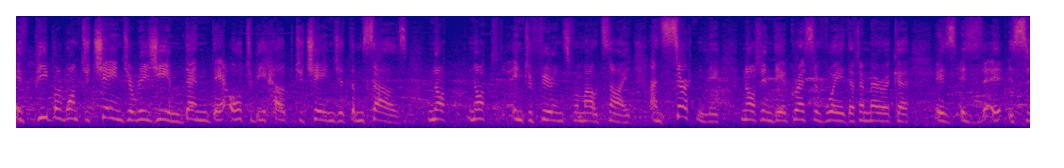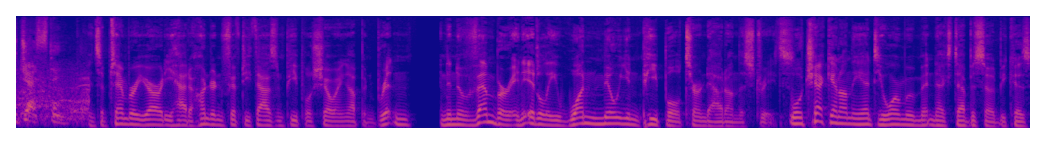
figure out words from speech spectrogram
If people want to change a regime, then they ought to be helped to change it themselves, not not interference from outside, and certainly not in the aggressive way that America is is, is suggesting. In September, you already had 150,000 people showing up in Britain. And in November, in Italy, 1 million people turned out on the streets. We'll check in on the anti war movement next episode because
